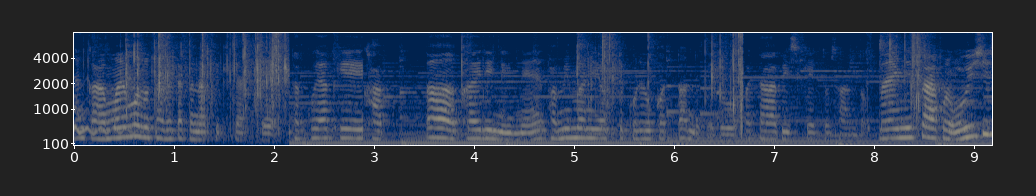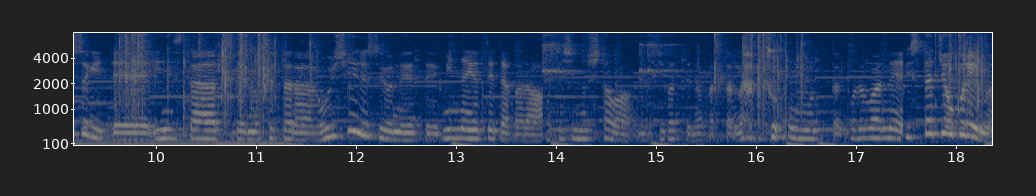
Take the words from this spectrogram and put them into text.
なんか甘いもの食べたくなってきちゃってたこ焼き買った帰りにねファミマに寄ってこれを買ったんだけどバタービスケットサンド。前にさこれ美味しすぎてインスタで載せたら美味しいですよねってみんな言ってたから私の舌は間違ってなかったなと思った。これはねピスタチオクリーム。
